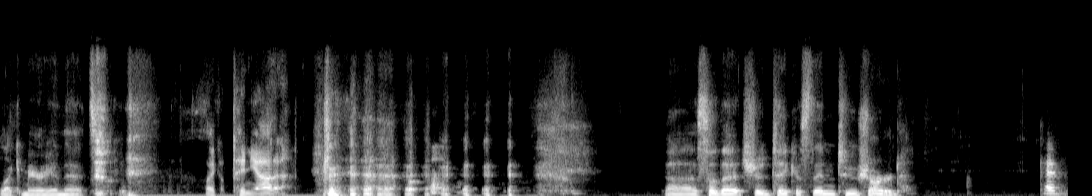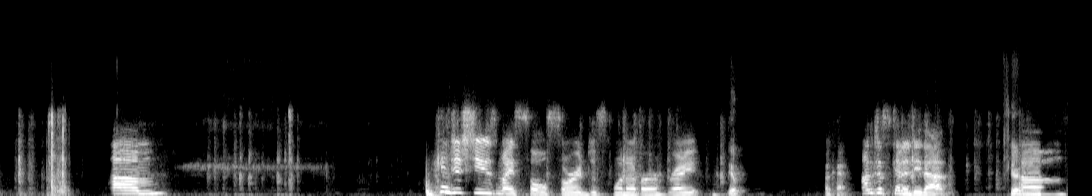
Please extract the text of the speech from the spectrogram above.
like marionettes. Like a pinata. uh, so that should take us then to Shard. Okay. Um, I can just use my soul sword just whenever, right? Yep. Okay, I'm just gonna do that. Okay. Um,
